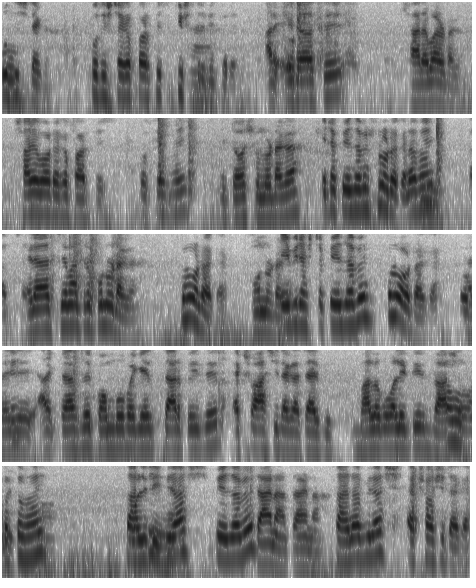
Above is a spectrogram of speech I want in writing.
পঁচিশ টাকা। পঁচিশ টাকা পার পিস কিটসের হ্যাঁ। ভিতরে। আর এটা আছে সাড়ে বারো টাকা। সাড়ে বারো টাকা পার পিস ওকে ভাই। এটাও ষোলো টাকা। এটা পেয়ে যাবেন ষোলো টাকা না ভাই? আচ্ছা। এটা হচ্ছে মাত্র পনেরো টাকা। পনেরো টাকা। পনেরো টাকা। এই বিরাজটা পেয়ে যাবেন পনেরো টাকা। আরেকটা আছে কম্বো প্যাকেজ চার পিসের একশো আশি টাকা চার পিস ভালো কোয়ালিটির ব্রাশ ভাই। হ্যাঁ। বিরাজ পেয়ে যাবেন। China China. একশো আশি টাকা।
